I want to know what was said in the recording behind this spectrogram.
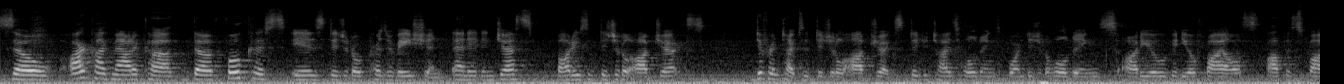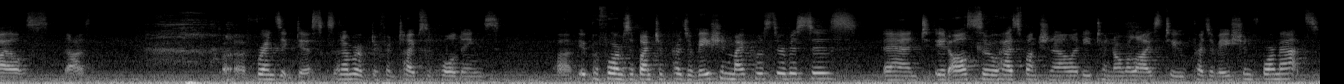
So Archivematica, the focus is digital preservation, and it ingests bodies of digital objects, different types of digital objects, digitized holdings, born digital holdings, audio, video files, office files, uh, uh, forensic disks, a number of different types of holdings. Uh, it performs a bunch of preservation microservices, and it also has functionality to normalize to preservation formats.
